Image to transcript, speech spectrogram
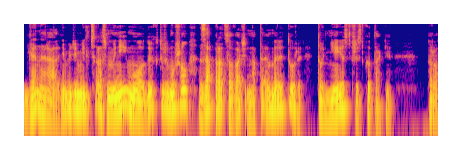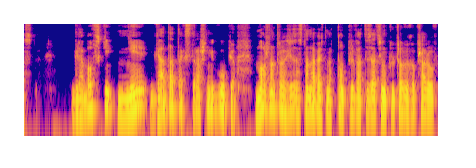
generalnie będziemy mieli coraz mniej młodych, którzy muszą zapracować na te emerytury. To nie jest wszystko takie proste. Grabowski nie gada tak strasznie głupio. Można trochę się zastanawiać nad tą prywatyzacją kluczowych obszarów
